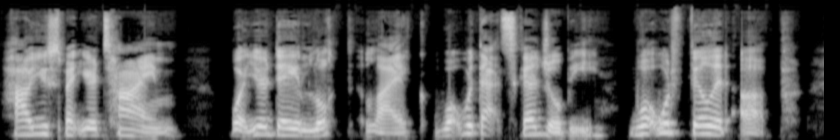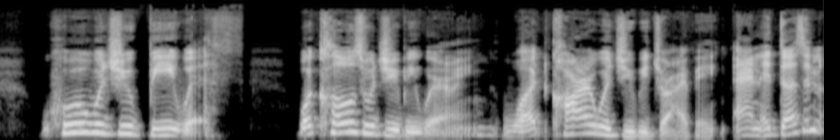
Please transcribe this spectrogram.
how you spent your time, what your day looked like, what would that schedule be? What would fill it up? Who would you be with? What clothes would you be wearing? What car would you be driving? And it doesn't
